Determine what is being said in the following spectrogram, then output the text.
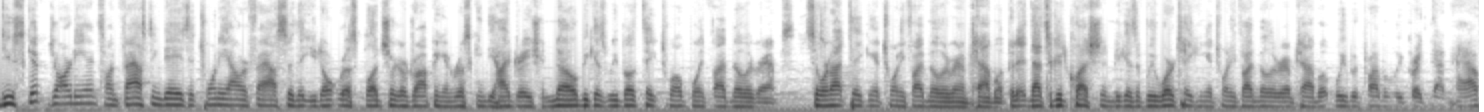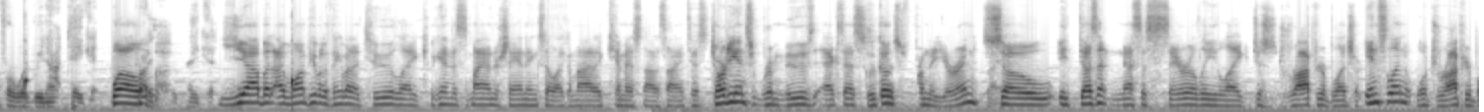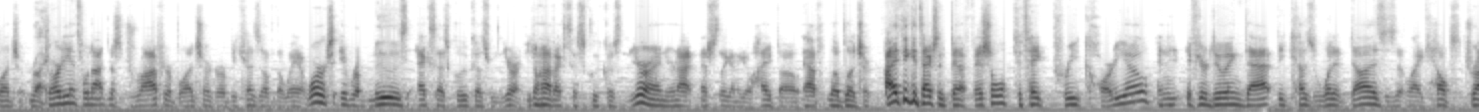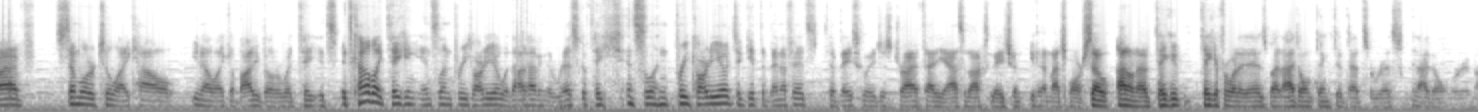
Do you skip Jardiance on fasting days at 20 hour fast so that you don't risk blood sugar dropping and risking dehydration? No, because we both take 12.5 milligrams. So we're not taking a 25 milligram tablet. But it, that's a good question because if we were taking a 25 milligram tablet, we would probably break that in half or would we not take it? Well, take it. yeah, but I want people to think about it too. Like, again, this is my understanding. So, like, I'm not a chemist, not a scientist. Jardiance removes excess glucose from the urine. So it doesn't necessarily like just drop your blood sugar. Insulin will drop your blood sugar. Right. Will not just drop your blood sugar because of the way it works. It removes excess glucose from the urine. If you don't have excess glucose in the urine, you're not necessarily going to go hypo and have low blood sugar. I think it's actually beneficial to take pre cardio. And if you're doing that, because what it does is it like helps drive similar to like how you know like a bodybuilder would take it's it's kind of like taking insulin pre-cardio without having the risk of taking insulin pre-cardio to get the benefits to basically just drive fatty acid oxidation even that much more so i don't know take it take it for what it is but i don't think that that's a risk and i don't worry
